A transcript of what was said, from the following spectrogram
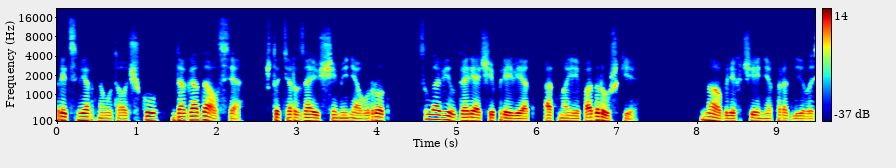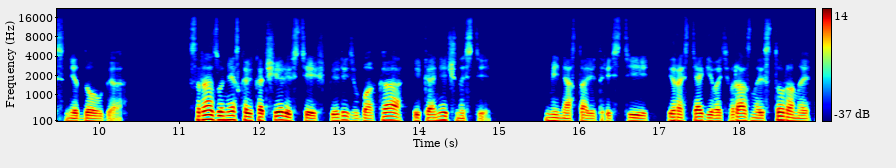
предсмертному толчку догадался, что терзающий меня урод словил горячий привет от моей подружки. Но облегчение продлилось недолго. Сразу несколько челюстей впились в бока и конечности. Меня стали трясти и растягивать в разные стороны,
